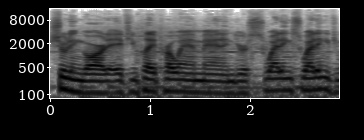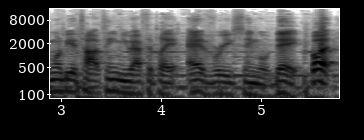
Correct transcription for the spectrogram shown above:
shooting guard. If you play Pro-Am, man, and you're sweating, sweating, if you want to be a top team, you have to play every single day. But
